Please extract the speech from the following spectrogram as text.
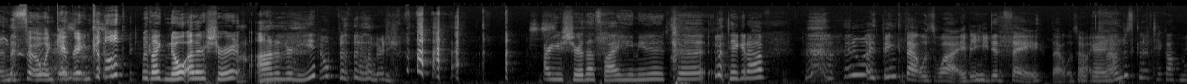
And So it wouldn't get wrinkled. With like no other shirt on underneath. nope, nothing underneath. Are you sure that's why he needed to take it off? I know. I think that was why. I mean, he did say that was why. He's like, I'm just gonna take off my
